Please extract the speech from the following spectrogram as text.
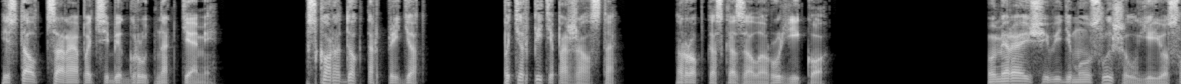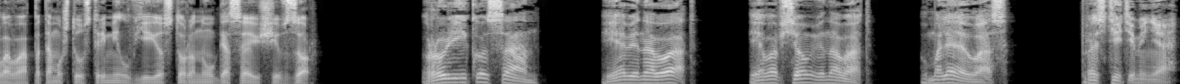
и стал царапать себе грудь ногтями. «Скоро доктор придет. Потерпите, пожалуйста. — робко сказала Рурико. Умирающий, видимо, услышал ее слова, потому что устремил в ее сторону угасающий взор. «Рурико-сан, я виноват. Я во всем виноват. Умоляю вас, простите меня».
